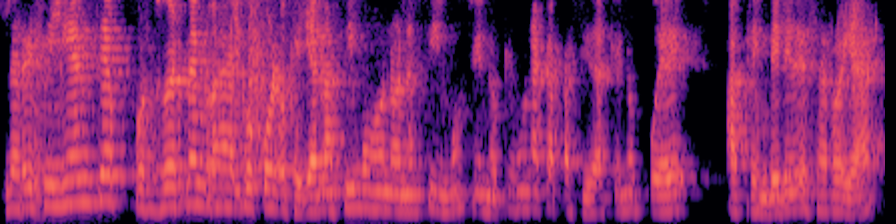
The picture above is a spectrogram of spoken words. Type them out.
La resiliencia, por suerte, no es algo con lo que ya nacimos o no nacimos, sino que es una capacidad que uno puede aprender y desarrollar.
